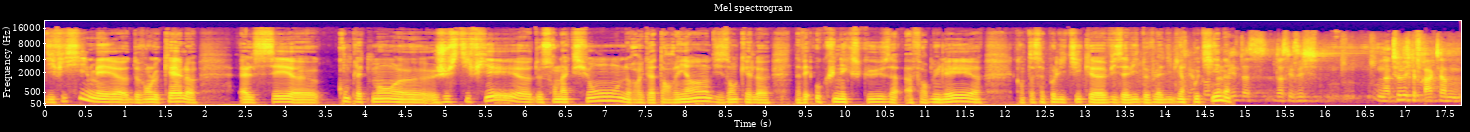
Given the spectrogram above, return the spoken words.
difficiles mais devant lequel elle s'est complètement euh, justifiée euh, de son action, ne regrettant rien, disant qu'elle euh, n'avait aucune excuse à, formuler quant à sa politique vis-à-vis de Vladimir Poutine. natürlich gefragt haben,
